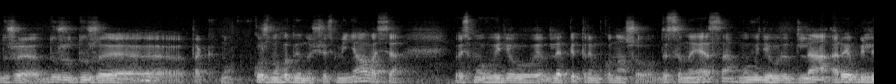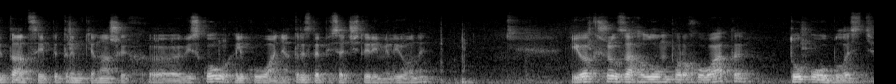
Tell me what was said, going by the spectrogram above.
дуже, дуже, дуже так, ну, кожну годину щось мінялося. І ось ми виділили для підтримки нашого ДСНС, ми виділили для реабілітації підтримки наших е, військових лікування 354 мільйони. І якщо загалом порахувати, то область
